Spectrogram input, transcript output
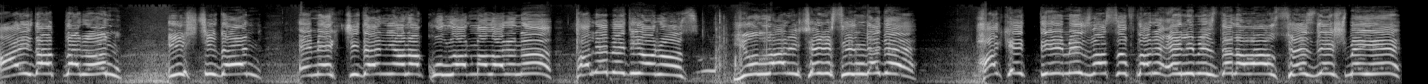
aidatların işçiden, emekçiden yana kullanmalarını talep ediyoruz. Yıllar içerisinde de hak ettiğimiz vasıfları elimizden alan sözleşmeyi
